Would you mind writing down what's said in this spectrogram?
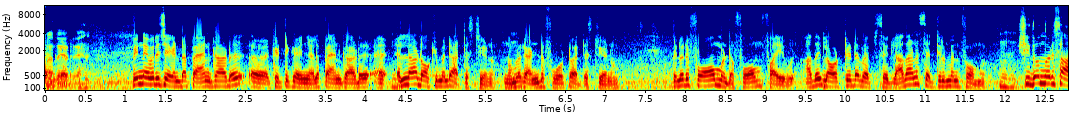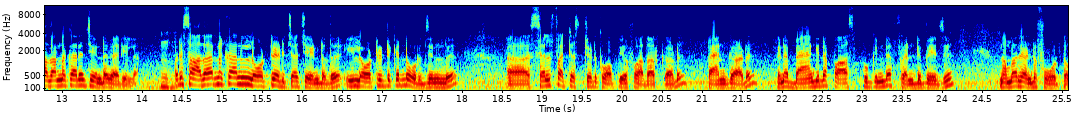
പാൻ കാർഡ് പിന്നെ ഇവർ ചെയ്യേണ്ട പാൻ കാർഡ് കിട്ടിക്കഴിഞ്ഞാൽ പാൻ കാർഡ് എല്ലാ ഡോക്യുമെന്റും അറ്റസ്റ്റ് ചെയ്യണം. നമ്മൾ രണ്ട് ഫോട്ടോ അറ്റസ്റ്റ് ചെയ്യണം. പിന്നെ ഒരു ഫോം ഉണ്ട് ഫോം ഫൈവ് അത് ലോട്ടറിയുടെ വെബ്സൈറ്റിൽ അതാണ് സെറ്റിൽമെന്റ് ഫോം പക്ഷെ ഇതൊന്നും ഒരു സാധാരണക്കാരൻ ചെയ്യേണ്ട കാര്യമില്ല. ഒരു സാധാരണക്കാരൻ ലോട്ടറി അടിച്ചാൽ ചെയ്യേണ്ടത് ഈ ലോട്ടറി ടിക്കറ്റിന്റെ original self attested copy of Aadhaar card PAN card പിന്നെ ബാങ്കിന്റെ പാസ്ബുക്കിന്റെ ഫ്രണ്ട് പേജ് നമ്മളെ രണ്ട് ഫോട്ടോ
